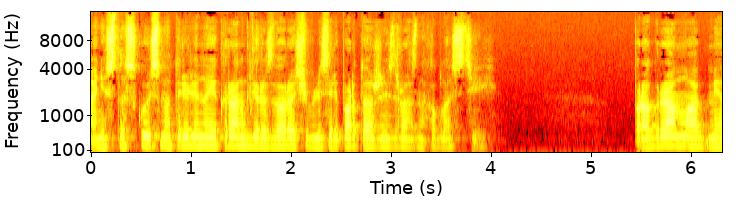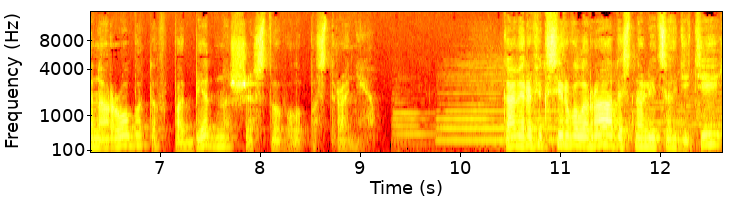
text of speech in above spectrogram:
Они с тоской смотрели на экран, где разворачивались репортажи из разных областей. Программа обмена роботов победно шествовала по стране. Камера фиксировала радость на лицах детей,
